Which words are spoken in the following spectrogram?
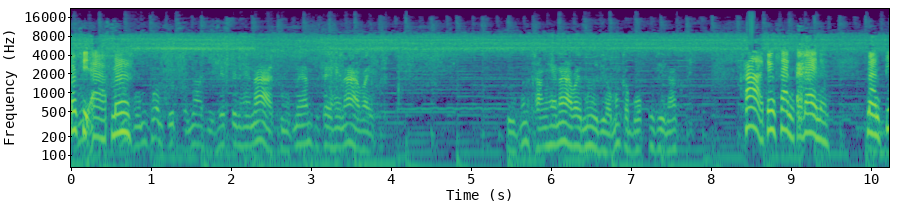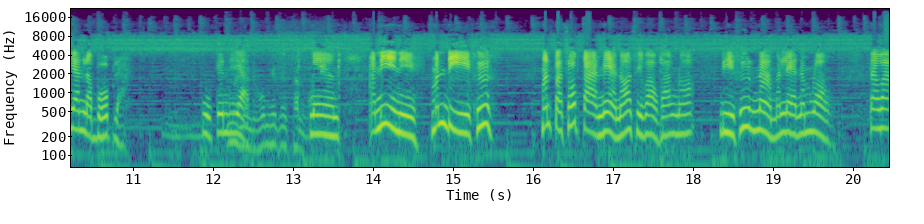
มันสิอาบมา ผมท่วมคิดผมน่าสิเฮ็ดเป็นไฮหน้าสูบแม่นสิใส่ไฮหน้าไว้สูบมันขังไฮหน้าไว้มือเดียวมันกระบกจริงๆนะ ค่ะจังสั้นก็ได้นั่นนั่นเปลี่ยนระบบล่ะ ปลูกเป็นหยาดผมเฮ็ดจังซั่นแมนอันนี้นี่ มันดีคือ มันประสบการณ์แน่เนาะสิเว่าฟังเนาะดีขึ้นน้ำมันแลนน้ำรอง แต่ว่า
